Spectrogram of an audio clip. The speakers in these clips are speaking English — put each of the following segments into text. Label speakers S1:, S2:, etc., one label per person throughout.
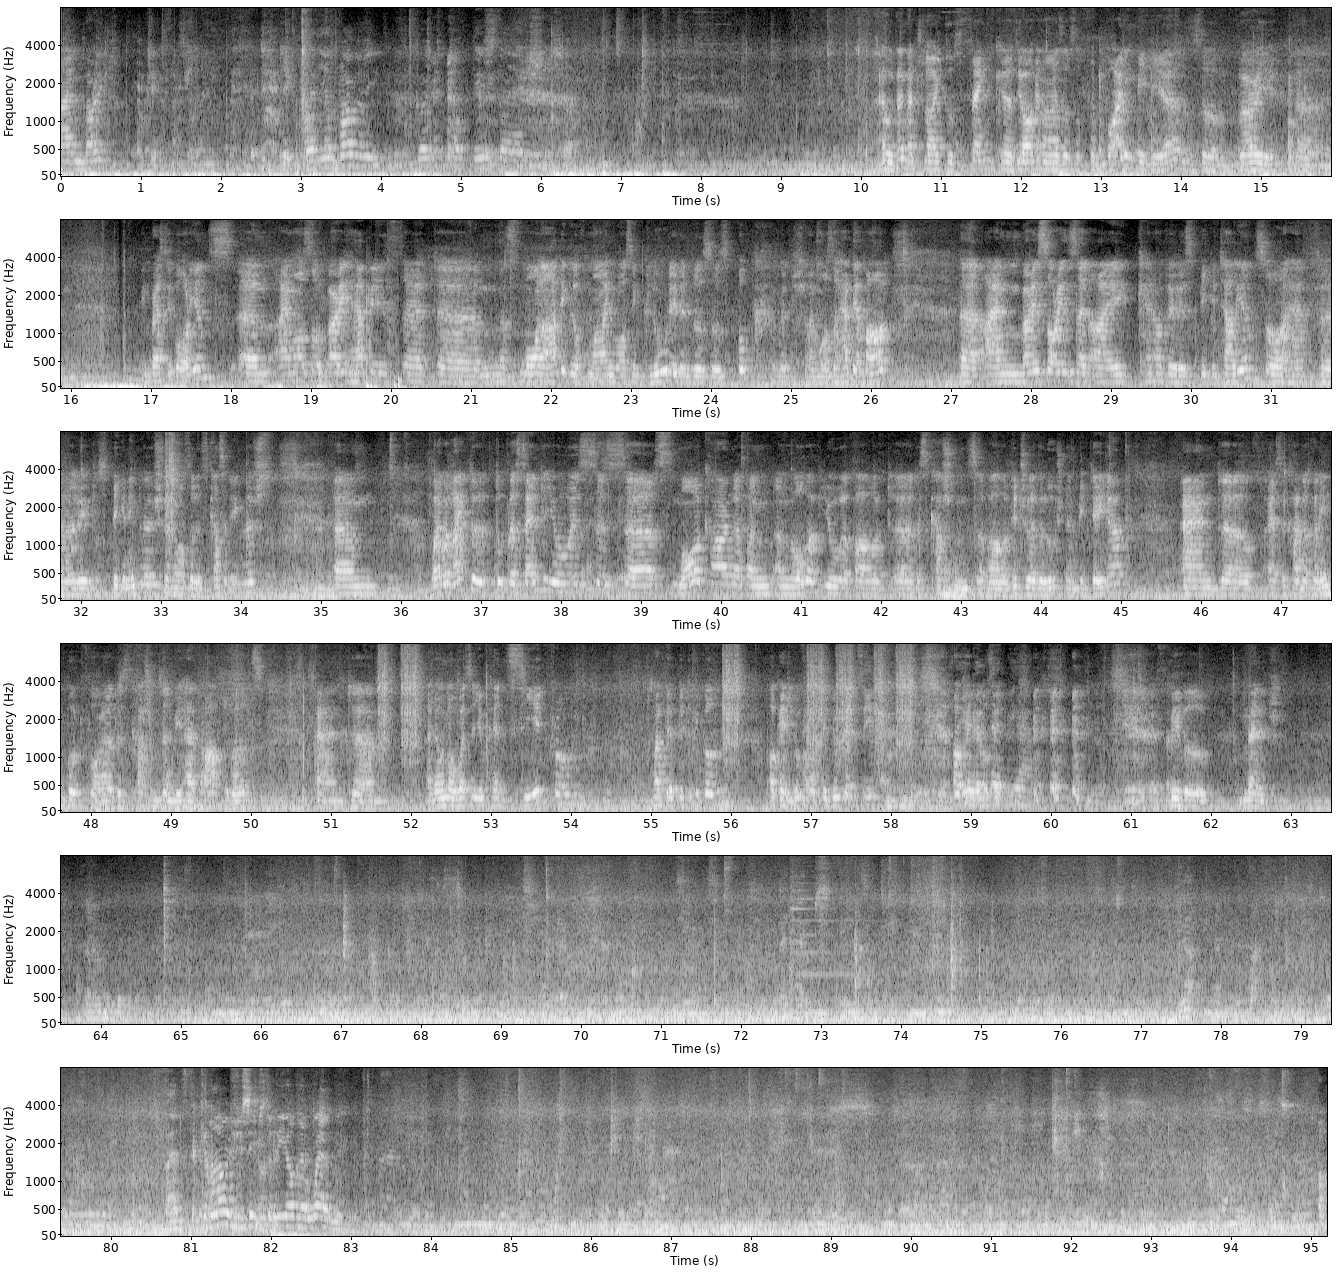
S1: I'm very okay.
S2: Well, you're probably going to talk this direction, so.
S1: I would very much like to thank uh, the organizers for inviting me here. It's a very uh, impressive audience. Um, I'm also very happy that um, a small article of mine was included in this, this book, which I'm also happy about. Uh, I'm very sorry that I cannot really speak Italian, so I have uh, really to speak in English and also discuss in English. Um, what I would like to, to present to you is this uh, small kind of an, an overview about uh, discussions about digital evolution and big data and uh, as a kind of an input for uh, discussions that we have afterwards. And um, I don't know whether you can see it from, might be a bit difficult. Okay, you, you can see okay, we will see. we will manage. Um,
S2: But technology seems to be overwhelming.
